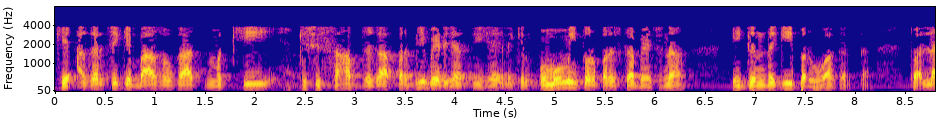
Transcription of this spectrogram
کہ اگرچہ کے بعض اوقات مکھی کسی صاف جگہ پر بھی بیٹھ جاتی ہے، لیکن عمومی طور پر اس کا بیٹھنا یہ گندگی پر ہوا کرتا ہے۔ تو اللہ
